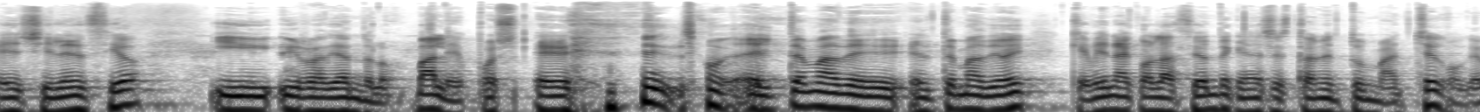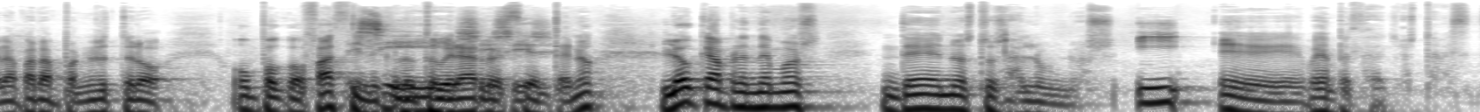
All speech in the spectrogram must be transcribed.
en silencio y, y radiándolo. Vale, pues eh, el, tema de, el tema de hoy que viene a colación de que hayas estado en el tour manchego, que era para ponértelo un poco fácil y que lo tuvieras sí, sí, reciente, ¿no? Lo que aprendemos de nuestros alumnos. Y eh, voy a empezar yo esta vez.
